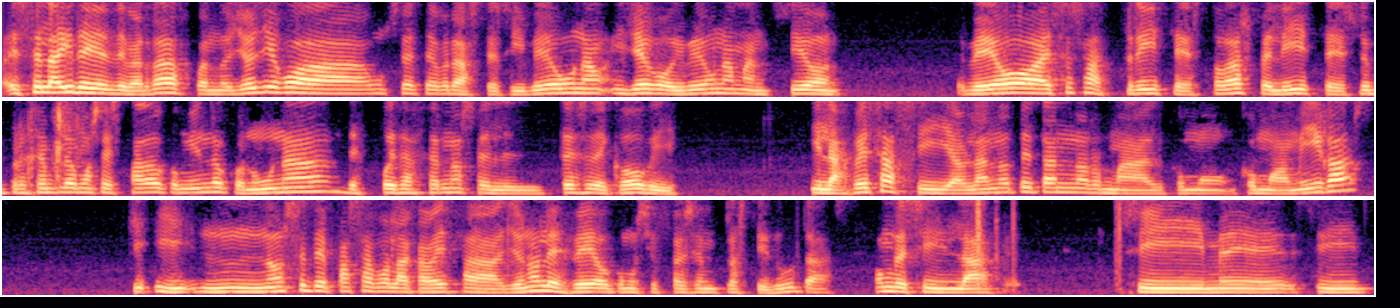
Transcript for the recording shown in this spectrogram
Es el aire de verdad. Cuando yo llego a un set de brasers y veo una, y llego y veo una mansión veo a esas actrices, todas felices. Hoy, por ejemplo, hemos estado comiendo con una después de hacernos el test de COVID. Y las ves así, hablándote tan normal como, como amigas, y, no se te pasa por la cabeza, yo no les veo como si fuesen prostitutas. Hombre, si, la, si, me, si,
